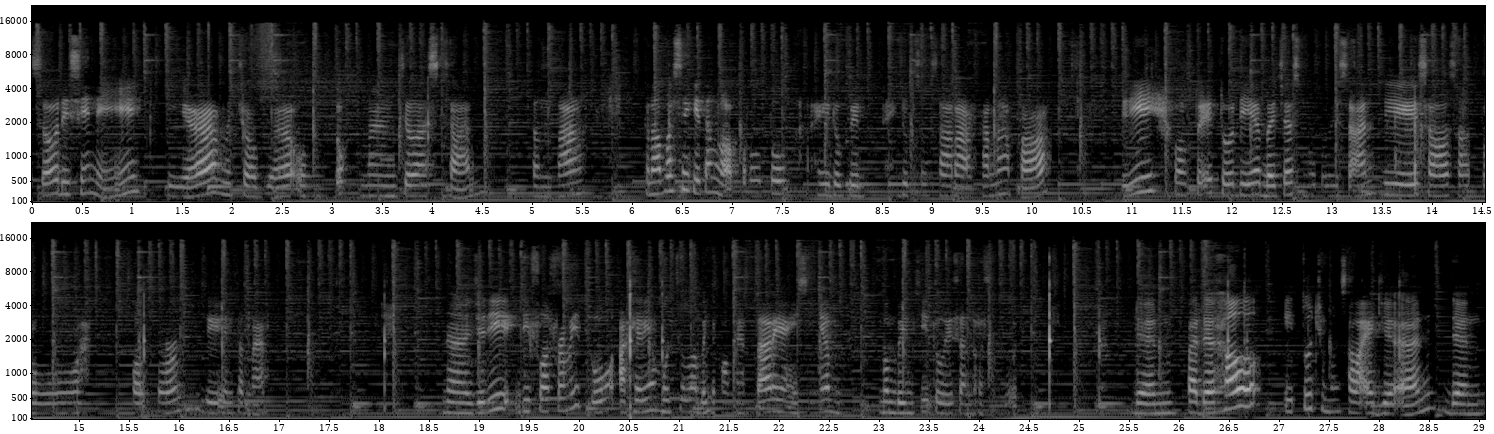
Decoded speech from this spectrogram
So di sini dia mencoba untuk menjelaskan tentang kenapa sih kita nggak perlu tuh hidup hidup sengsara? Karena apa? Jadi waktu itu dia baca sebuah tulisan di salah satu platform di internet. Nah jadi di platform itu akhirnya muncullah banyak komentar yang isinya membenci tulisan tersebut. Dan padahal itu cuma salah ejaan dan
